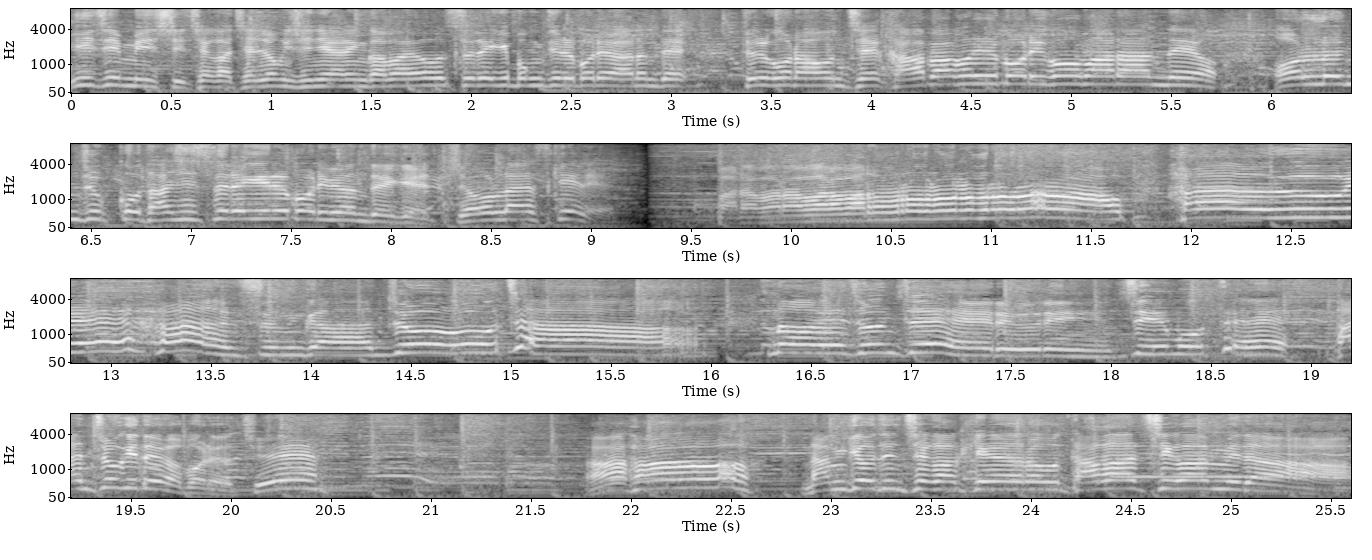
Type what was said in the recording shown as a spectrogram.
이진민 씨, 제가 제정신이 아닌가 봐요. 쓰레기 봉지를 버려야 하는데 들고 나온 제 가방을 버리고 말았네요. 얼른 줍고 다시 쓰레기를 버리면 되겠죠. Let's get it. 바라바라바라바라바라바라바라 하루의 한순간조차 너의 존재를 잊지 못해 반쪽이 되어버렸지 아하 남겨진 채 갈게요 여러분. 다 같이 갑니다.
